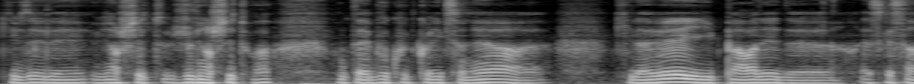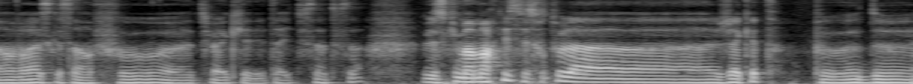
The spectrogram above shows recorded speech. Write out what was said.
qui faisaient les viens chez to- je viens chez toi. Donc t'avais beaucoup de collectionneurs euh, qui l'avaient, ils parlaient de est-ce que c'est un vrai, est-ce que c'est un faux, euh, tu vois avec les détails tout ça tout ça. Mais ce qui m'a marqué c'est surtout la jaquette de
